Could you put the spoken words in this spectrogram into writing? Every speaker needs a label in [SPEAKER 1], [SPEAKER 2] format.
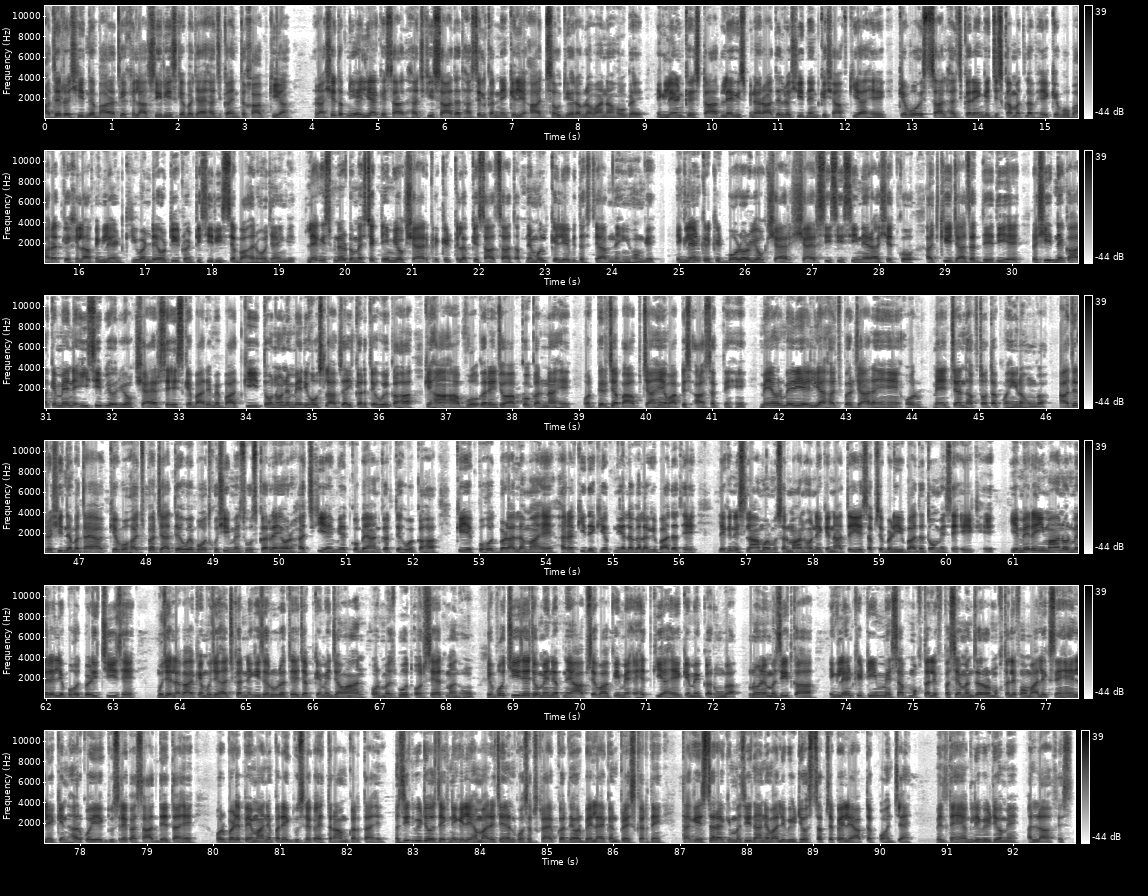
[SPEAKER 1] आदिल रशीद ने भारत के ख़िलाफ़ सीरीज़ के बजाय हज का इंतखब किया। राशिद अपनी अहलिया के साथ हज की शहादत हासिल करने के लिए आज सऊदी अरब रवाना हो गए। इंग्लैंड के star leg spinner Adil Rashid ने इंकशाफ किया है कि वो इस साल हज करेंगे, जिसका मतलब है कि वो भारत के खिलाफ इंग्लैंड की वनडे और टी ट्वेंटी सीरीज़ से बाहर हो जाएँगे। Leg spinner domestic team Yorkshire cricket club के साथ साथ अपने मुल्क के लिए भी दस्तियाब नहीं होंगे। इंग्लैंड क्रिकेट बोर्ड और योगशायर शायर सीसीसी ने राशिद को हज की इजाज़त दे दी है। रशीद ने कहा कि मैंने ईसीबी और योगशायर से इसके बारे में बात की तो उन्होंने मेरी हौसला अफजाई करते हुए कहा कि हाँ आप वो करें जो आपको करना है, और फिर जब आप चाहें वापस आ सकते हैं। मैं और मेरी एहलिया हज पर जा रहे हैं, और मैं चंद हफ्तों तक वहीं रहूँगा। आदिल रशीद ने बताया कि वो हज पर जाते हुए बहुत खुशी महसूस कर रहे हैं और हज की अहमियत को बयान करते हुए कहा कि एक बहुत बड़ा लम्हा है, हर अकीदे की अपनी अलग अलग इबादत है, लेकिन इस्लाम और मुसलमान होने के नाते ये सबसे बड़ी इबादतों में से एक है। ये मेरे ईमान और मेरे लिए बहुत बड़ी चीज़ है। मुझे लगा कि मुझे हज करने की ज़रूरत है, जबकि मैं जवान और मज़बूत और सेहतमंद हूँ। ये वो चीज़ है जो मैंने अपने आप से वाकई में अहद किया है कि मैं करूँगा। उन्होंने मज़ीद कहा, इंग्लैंड की टीम में सब मुख्तलिफ़ पस मंज़र और मुख्तलिफ़ ममालिक से हैं, लेकिन हर कोई एक दूसरे का साथ देता है और बड़े पैमाने पर एक दूसरे का एहतराम करता है। मज़ीद वीडियोस देखने के लिए हमारे चैनल को सब्सक्राइब कर दें और बेल आइकन प्रेस कर दें ताकि इस तरह की मज़ीद आने वाली वीडियोस सबसे पहले आप तक पहुँच जाएँ। मिलते हैं अगली वीडियो में। अल्लाह हाफिज़।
